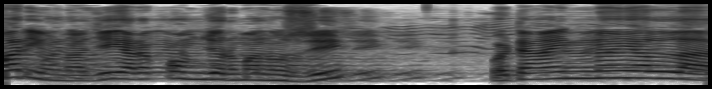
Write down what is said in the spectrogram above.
মারিও না, যে আর কমজোর মানুষ জি। ওইটা আইন নাই আল্লাহ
